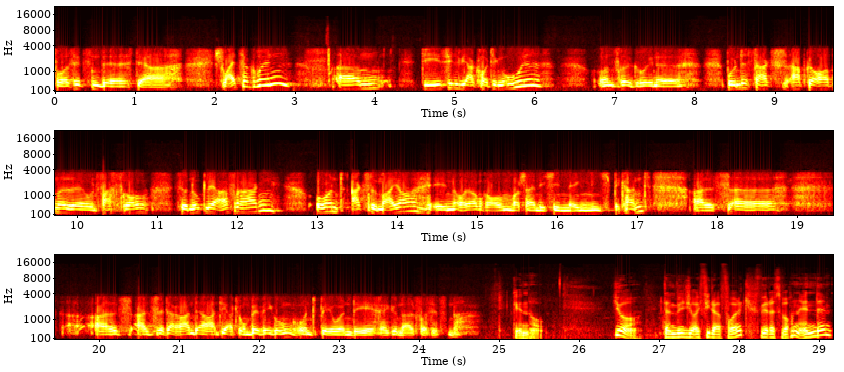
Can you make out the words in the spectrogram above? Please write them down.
Vorsitzende der Schweizer Grünen, ähm, die Silvia Kotting-Uhl, unsere grüne Bundestagsabgeordnete und Fachfrau für Nuklearfragen und Axel Mayer, in eurem Raum wahrscheinlich hinlänglich bekannt, als, äh, als, als Veteran der Anti-Atom-Bewegung und BUND-Regionalvorsitzender. Genau. Ja, dann wünsche ich euch viel Erfolg für das Wochenende.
